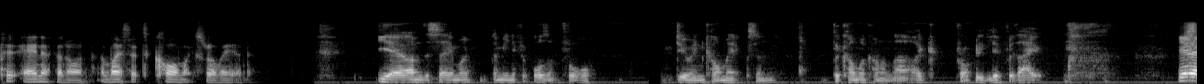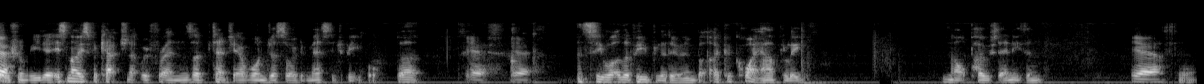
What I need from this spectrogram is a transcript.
put anything on unless it's comics related. Yeah, I'm the same. I, I mean, if it wasn't for doing comics and the Comic Con and that, I could probably live without Yeah. social media. It's nice for catching up with friends. I'd potentially have one just so I could message people, but Yes. Yes. and see what other people are doing. But I could quite happily not post anything. Yeah. So,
